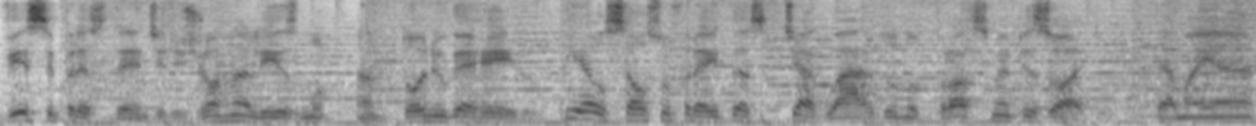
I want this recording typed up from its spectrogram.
Vice-presidente de jornalismo, Antônio Guerreiro. E eu, Celso Freitas, te aguardo no próximo episódio. Até amanhã.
